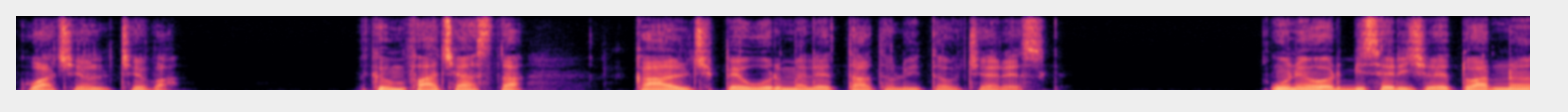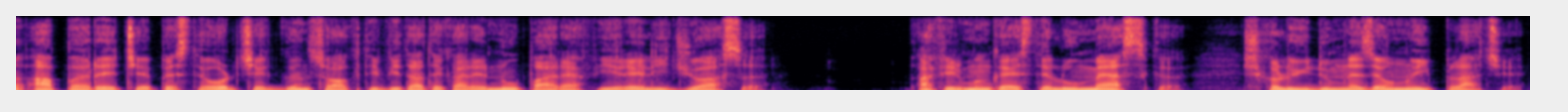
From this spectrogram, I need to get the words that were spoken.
cu acel ceva. Când faci asta, calci pe urmele Tatălui tău ceresc. Uneori, bisericile toarnă apă rece peste orice gând sau activitate care nu pare a fi religioasă, afirmând că este lumească și că lui Dumnezeu nu-i place.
